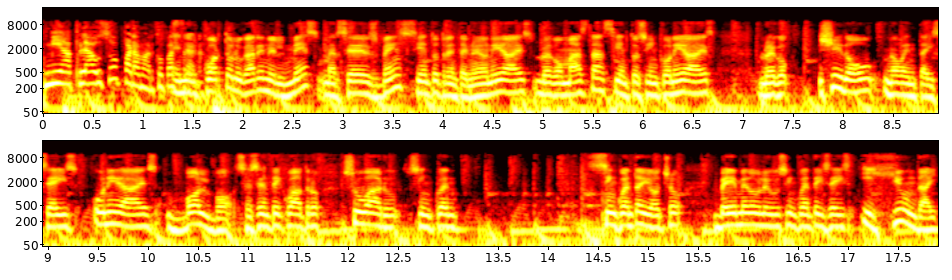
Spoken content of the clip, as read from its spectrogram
mi aplauso para Marco En Pastrana. el cuarto lugar en el mes, Mercedes-Benz, 139 unidades, luego Mazda, 105 unidades, luego Shidou, 96 unidades, Volvo, 64, Subaru, 50, 58, BMW 56 y Hyundai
